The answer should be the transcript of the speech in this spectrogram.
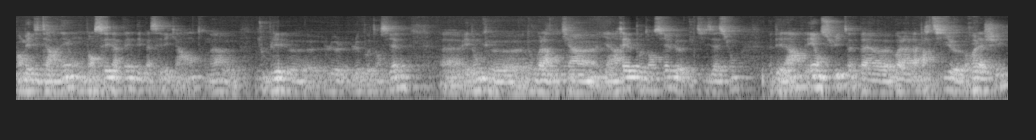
en Méditerranée. On pensait à peine dépasser les 40, on a doublé le, potentiel. Et donc, voilà, il, y a un, réel potentiel d'utilisation larves. Et ensuite, ben, voilà, la partie relâchée.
